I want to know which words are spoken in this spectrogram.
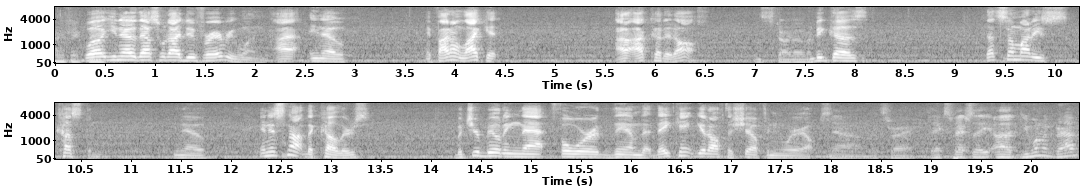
perfect. Well, man." you know that's what I do for everyone. I you know, if I don't like it, I, I cut it off Let's start over. because that's somebody's custom, you know, and it's not the colors, but you're building that for them that they can't get off the shelf anywhere else. No, that's right. Especially, uh, do you want to grab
